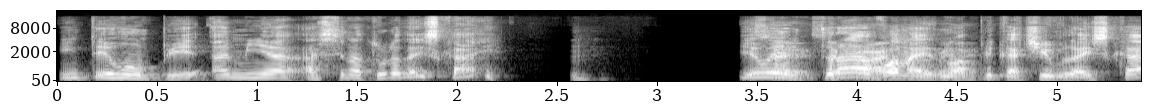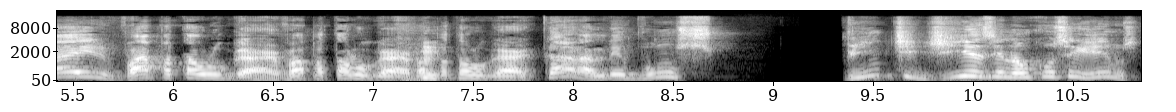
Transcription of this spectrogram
interromper a minha assinatura da Sky. Eu Isso é- é entrava na- no aplicativo da Sky, vai para tal lugar, vai para tal lugar, vai para tal lugar. Cara, levou uns 20 dias e não conseguimos.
